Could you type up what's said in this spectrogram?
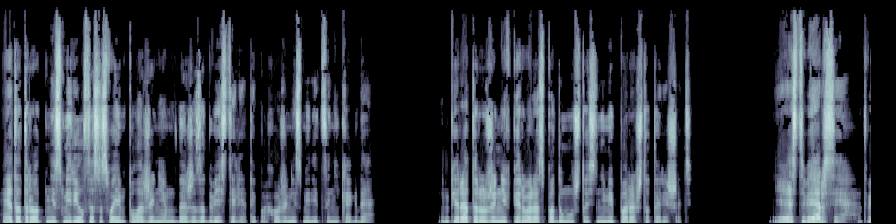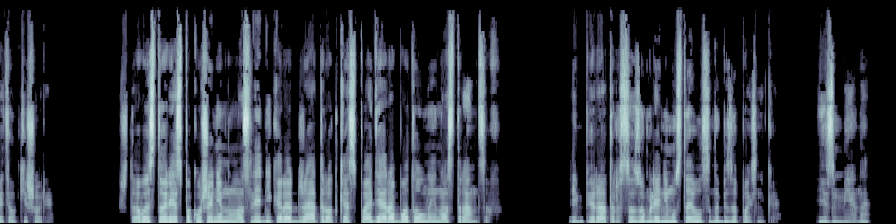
Этот род не смирился со своим положением даже за 200 лет и, похоже, не смирится никогда. Император уже не в первый раз подумал, что с ними пора что-то решать. «Есть версия», — ответил Кишори что в истории с покушением на наследника Раджат род Каспадия работал на иностранцев. Император с изумлением уставился на безопасника. Измена?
